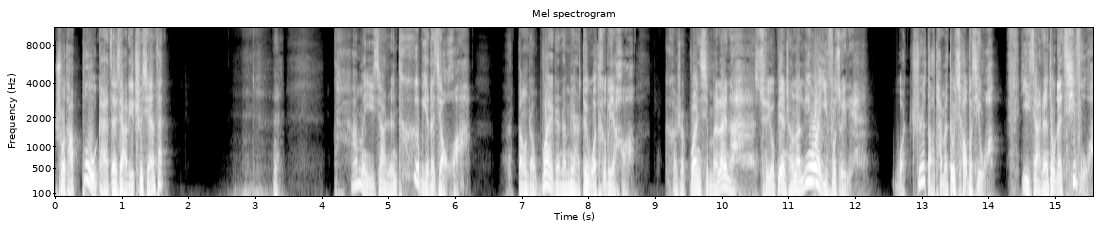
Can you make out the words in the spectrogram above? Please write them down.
说他不该在家里吃闲饭。哼，他们一家人特别的狡猾，当着外人的面对我特别好，可是关起门来呢，却又变成了另外一副嘴脸。我知道他们都瞧不起我，一家人都来欺负我。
